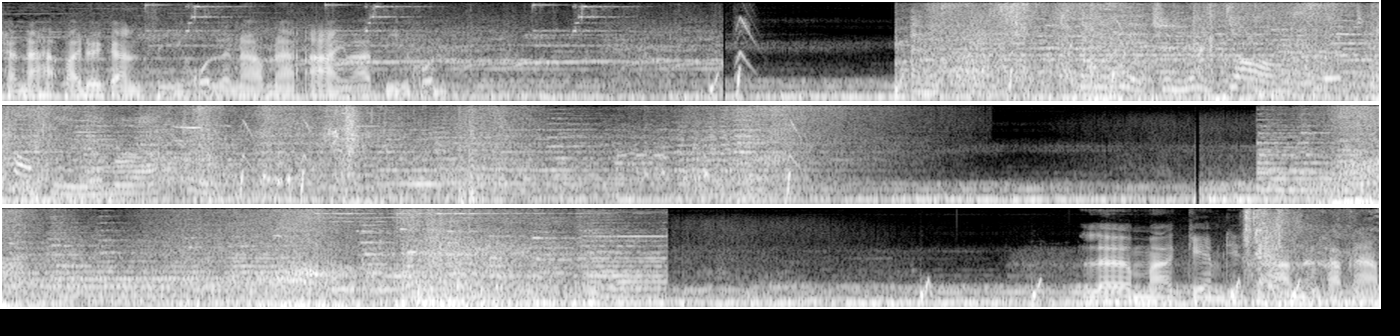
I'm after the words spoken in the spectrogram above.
ชนะไปด้วยกันสี่คนเลยนะครับนะ อ้ายมาสี่คน เริ่มมาเกมที่สามนะครับนะ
